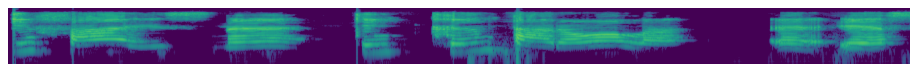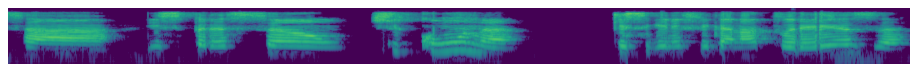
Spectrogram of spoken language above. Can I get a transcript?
quem faz, né? Quem cantarola é, essa expressão ticuna, que significa natureza,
